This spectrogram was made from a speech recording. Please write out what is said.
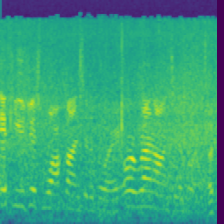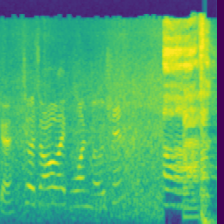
if you just walk onto the board or run onto the board. Okay. So it's all like one motion. Uh,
